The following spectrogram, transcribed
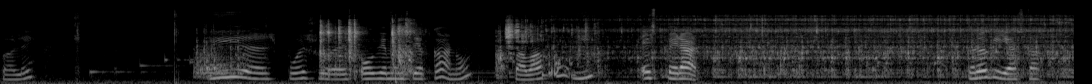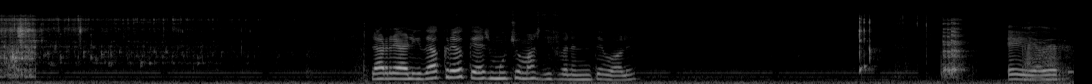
Vale. Y después, pues, obviamente acá, ¿no? Para abajo y esperar. Creo que ya está. La realidad creo que es mucho más diferente, ¿vale? Eh, a ver.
